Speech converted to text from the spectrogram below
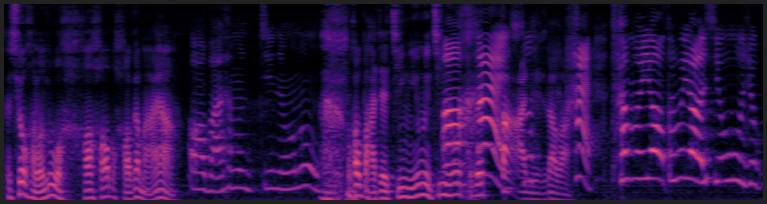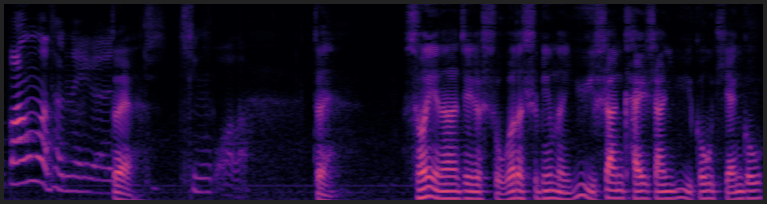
他修好了路，好好好干嘛呀？哦，把他们金牛弄 我把这金牛，因为金牛啊！特别，大，说你知道吧？嗨，他们要他们要修路，就帮了他那个对秦国了。对，所以呢，这个蜀国的士兵们遇山开山，遇沟填沟，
